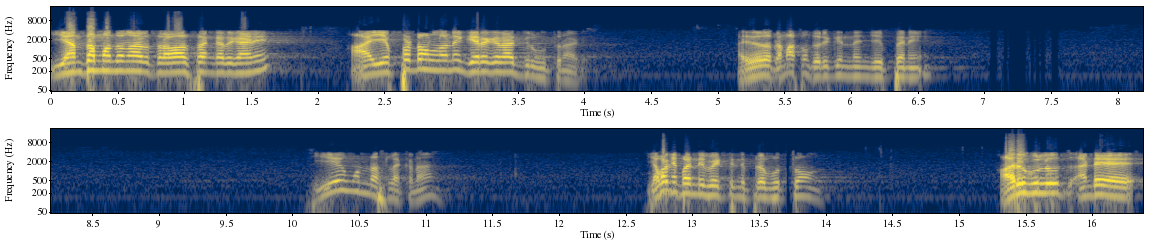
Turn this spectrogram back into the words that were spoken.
ఎంతమంది ఉన్నారు తర్వాత సంగతి కానీ ఆ ఇప్పటంలోనే గిరగిరా తిరుగుతున్నాడు. అదేదో నమ్మకం దొరికిందని చెప్పని. ఏముంది అసలు అక్కడ? ఎవరిని ఇబ్బంది పెట్టింది ప్రభుత్వం? అరుగులు అంటే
